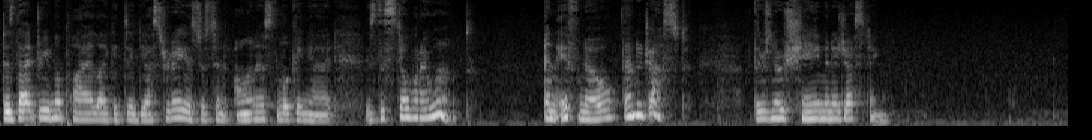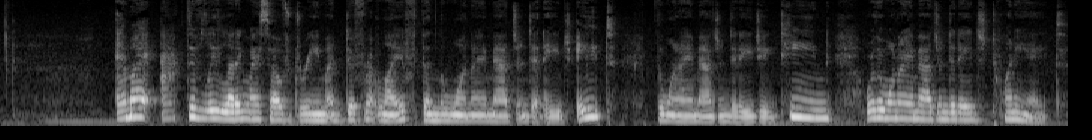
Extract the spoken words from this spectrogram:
Does that dream apply like it did yesterday? Is just an honest looking at, is this still what I want? And if no, then adjust. There's no shame in adjusting. Am I actively letting myself dream a different life than the one I imagined at age 8, the one I imagined at age 18, or the one I imagined at age 28?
